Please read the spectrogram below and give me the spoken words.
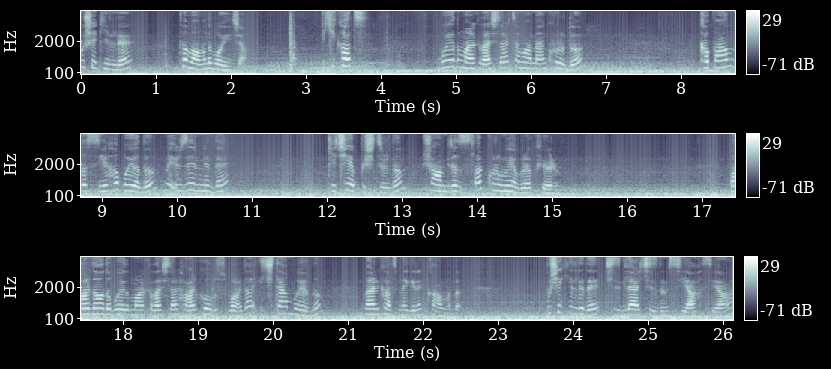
Bu şekilde tamamını boyayacağım. İki kat boyadım arkadaşlar. Tamamen kurudu. Kapağını da siyaha boyadım ve üzerine de keçi yapıştırdım. Şu an biraz ıslak kurumaya bırakıyorum. Bardağı da boyadım arkadaşlar. Harika oldu su bardağı. İçten boyadım. Vernik atmaya gerek kalmadı. Bu şekilde de çizgiler çizdim siyah siyah.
